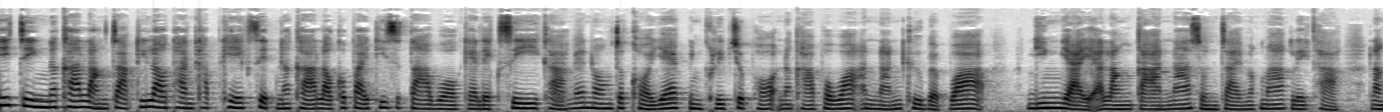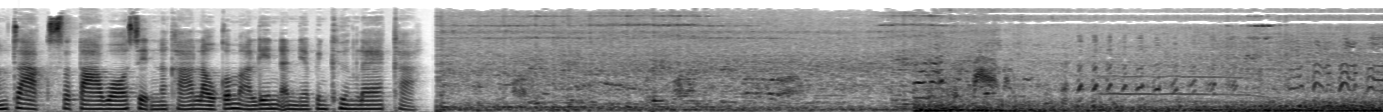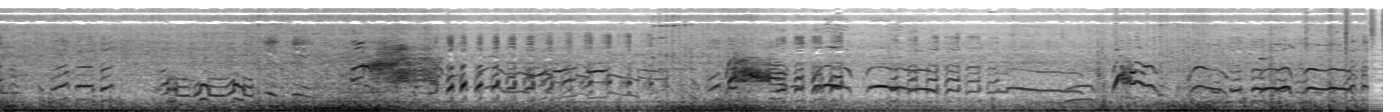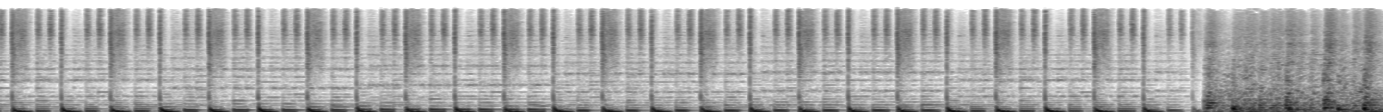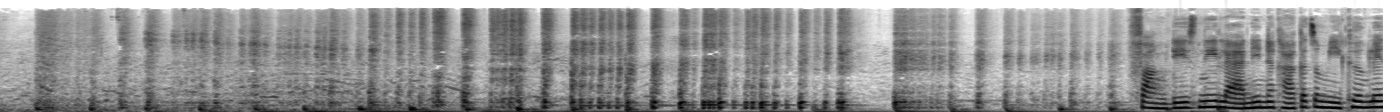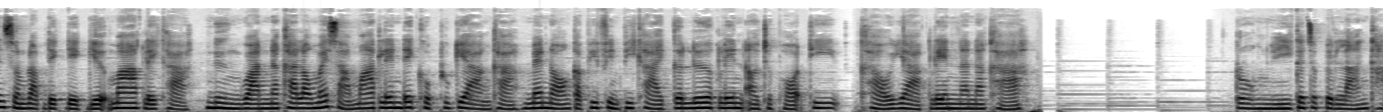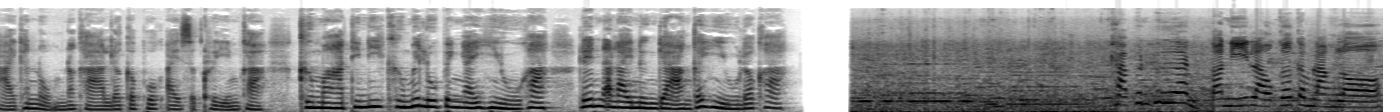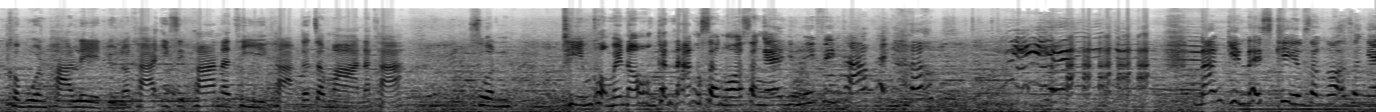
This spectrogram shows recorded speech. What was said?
ที่จริงนะคะหลังจากที่เราทานคัพเค้กเสร็จนะคะ เราก็ไปที่ Star Wars Galaxy ค่ะ แม่น้องจะขอแยกเป็นคลิปเฉพาะนะคะ เพราะว่าอันนั้นคือแบบว่ายิ่งใหญ่อลังการน่าสนใจมากๆเลยค่ะ หลังจาก Star Wars เสร็จนะคะ เราก็มาเล่นอันเนี้ยเป็นเครื่องแรกค่ะ ฝั่งดิสนีย์แลนด์นี่นะคะ ก็จะมีเครื่องเล่นสำหรับเด็กๆ เยอะมากเลยค่ะ 1 วันนะคะ เราไม่สามารถเล่นได้ครบทุกอย่างค่ะ แม่น้องกับพี่ฟินพี่คายก็เลือกเล่นเอาเฉพาะที่เขาอยากเล่นนั่นนะคะตรงนี้ก็จะเป็นร้านขายขนมนะคะ แล้วก็พวกไอศครีมค่ะ คือมาที่นี่คือไม่รู้เป็นไงหิวค่ะ เล่นอะไรหนึ่งอย่างก็หิวแล้วค่ะ ค่ะเพื่อนๆ ตอนนี้เราก็กำลังรอขบวนพาเลทอยู่นะคะ อีก 15 นาทีค่ะก็จะมานะคะ ส่วนทีมของแม่น้องก็นั่งสงอสงแงอยู่นี่ฟิงครับครับ นั่งกินไอศครีมสงอสงแง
